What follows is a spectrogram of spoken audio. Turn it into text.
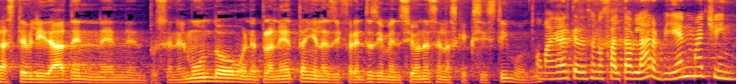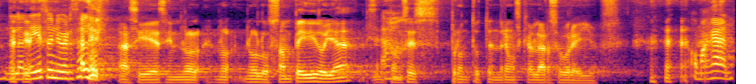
la estabilidad en, pues, en el mundo o en el planeta y en las diferentes dimensiones en las que existimos. ¿no? Oh my God, que de eso nos falta hablar, bien, machín, de las leyes universales. Así es, y nos no, los han pedido ya, entonces pronto tendremos que hablar sobre ello. Oh my God.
